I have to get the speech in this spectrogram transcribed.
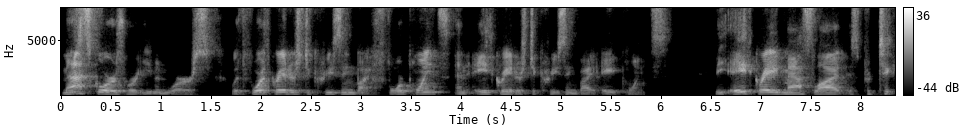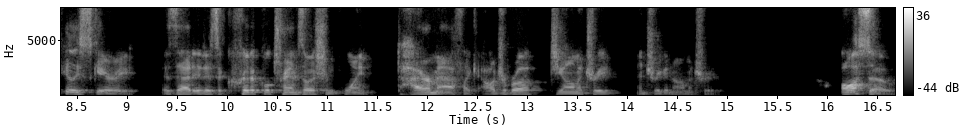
Math scores were even worse, with fourth graders decreasing by four points and eighth graders decreasing by eight points. The eighth grade math slide is particularly scary, as that it is a critical transition point to higher math like algebra, geometry, and trigonometry. Also,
